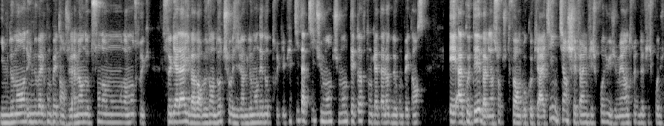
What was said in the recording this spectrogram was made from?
Il me demande une nouvelle compétence. Je la mets en option dans mon, dans mon truc. Ce gars-là, il va avoir besoin d'autres choses. Il va me demander d'autres trucs. Et puis petit à petit, tu montes, tu montes, t'étoffes ton catalogue de compétences. Et à côté, bah, bien sûr, tu te formes au copywriting. Tiens, je sais faire une fiche produit. Je mets un truc de fiche produit.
